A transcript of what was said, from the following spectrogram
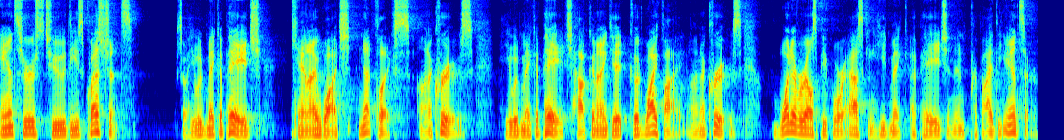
answers to these questions. So he would make a page Can I watch Netflix on a cruise? He would make a page. How can I get good Wi Fi on a cruise? Whatever else people were asking, he'd make a page and then provide the answer.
